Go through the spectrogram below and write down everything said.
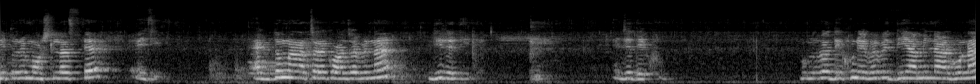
ভিতরে মশলা আসতে এই যে, একদম নাড়াচাড়া করা যাবে না, ধীরে ধীরে। এই যে দেখুন। বন্ধুরা, দেখুন, এভাবে দিয়ে আমি নাড়বো না।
